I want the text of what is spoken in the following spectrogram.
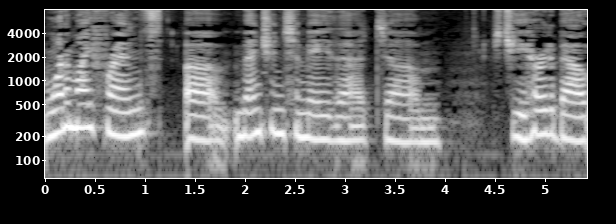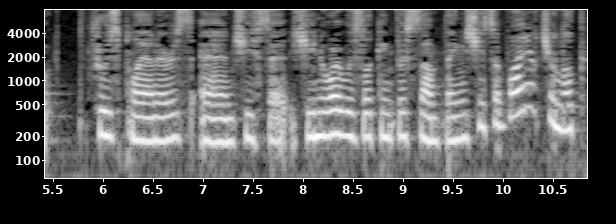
One of my friends uh, mentioned to me that um, she heard about cruise planners and she said she knew I was looking for something. She said, Why don't you look,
